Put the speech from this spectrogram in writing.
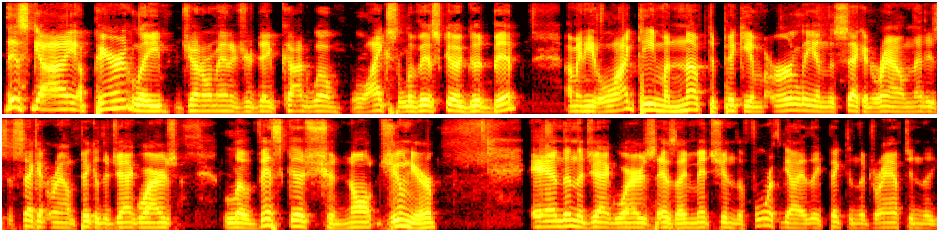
this guy, apparently, general manager Dave Caldwell likes Laviska a good bit. I mean, he liked him enough to pick him early in the second round. That is the second round pick of the Jaguars, Laviska Shenault Jr. And then the Jaguars, as I mentioned, the fourth guy they picked in the draft in the,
